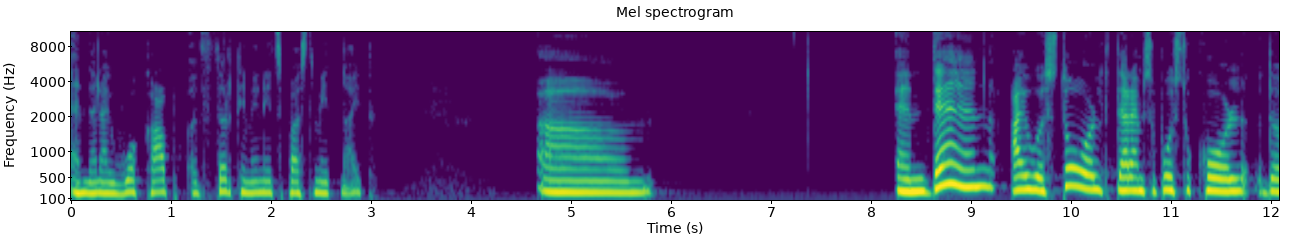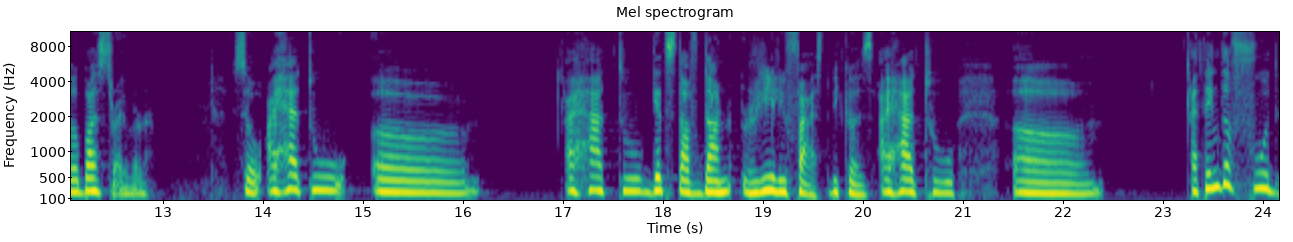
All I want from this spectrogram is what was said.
and then I woke up at 30 minutes past midnight. Um, and then I was told that I'm supposed to call the bus driver. So I had to uh, I had to get stuff done really fast because I had to. Uh, I think the food,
